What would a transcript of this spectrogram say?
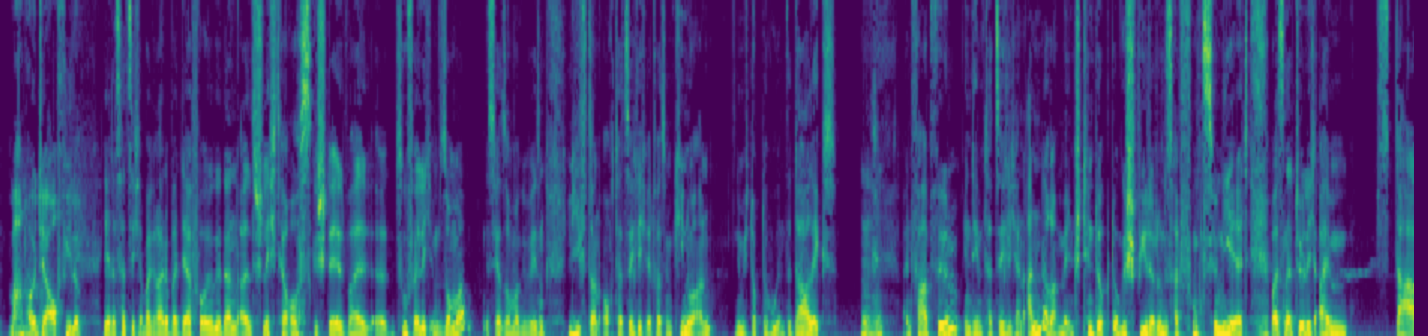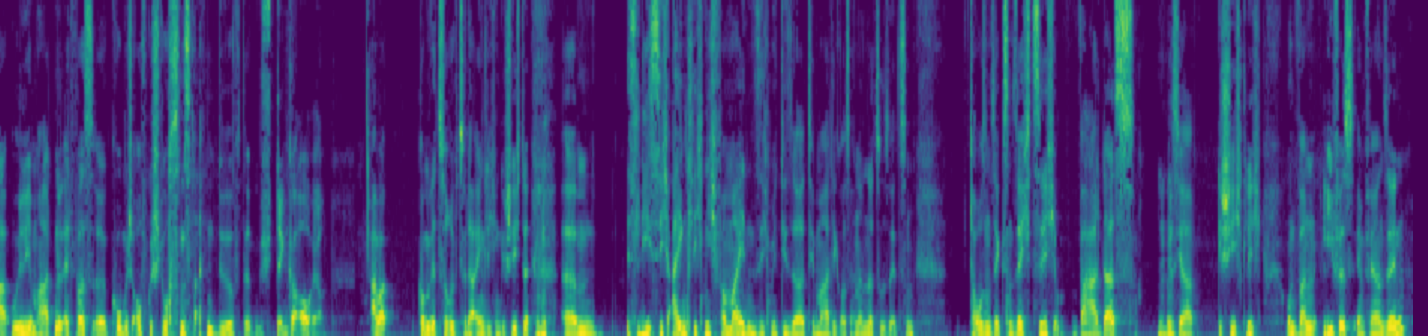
Machen heute ja auch viele. Ja, das hat sich aber gerade bei der Folge dann als schlecht herausgestellt, weil äh, zufällig im Sommer, ist ja Sommer gewesen, lief dann auch tatsächlich etwas im Kino an nämlich Doctor Who and the Daleks. Mhm. Ein Farbfilm, in dem tatsächlich ein anderer Mensch den Doktor gespielt hat und es hat funktioniert, was natürlich einem Star William Hartnell etwas äh, komisch aufgestoßen sein dürfte. Ich denke auch, ja. Aber kommen wir zurück zu der eigentlichen Geschichte. Mhm. Ähm, es ließ sich eigentlich nicht vermeiden, sich mit dieser Thematik auseinanderzusetzen. 1066 war das, mhm. ist ja geschichtlich. Und wann lief es im Fernsehen?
